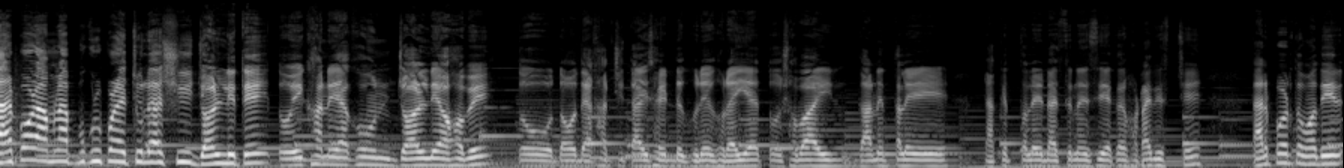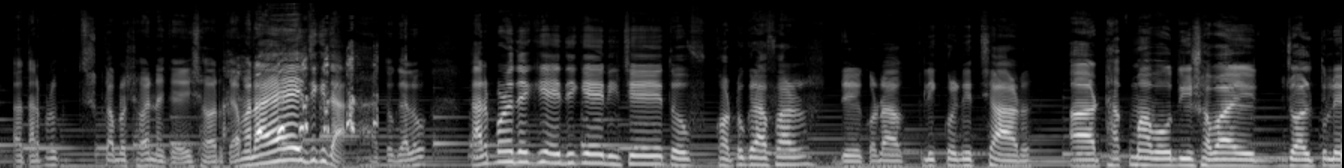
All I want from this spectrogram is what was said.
তারপর আমরা পুকুর পাড়ে চলে আসি জল নিতে। তো এখানে এখন জল নেওয়া হবে। তো দাও দেখাচ্ছি তাই সাইডে ঘুরে ঘুরাইয়া। তো সবাই গানের তালে ঢাকের তলে নাচতে নাচতে একা হঠাৎ দিচ্ছে। তারপর তোমাদের তারপর আমরা সবাই নাকি এই শহর ক্যামেরা এই যা হ্যাঁ, তো গেল। তারপরে দেখি এইদিকে নিচে তো ফটোগ্রাফার যে কটা ক্লিক করে নিচ্ছে আর আর ঠাকুমা বৌদি সবাই জল তুলে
